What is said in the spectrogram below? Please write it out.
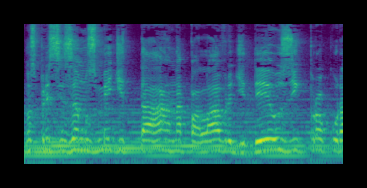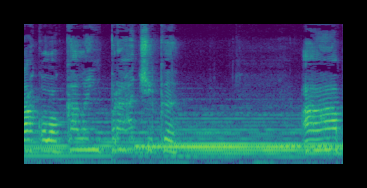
Nós precisamos meditar na palavra de Deus e procurar colocá-la em prática. A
